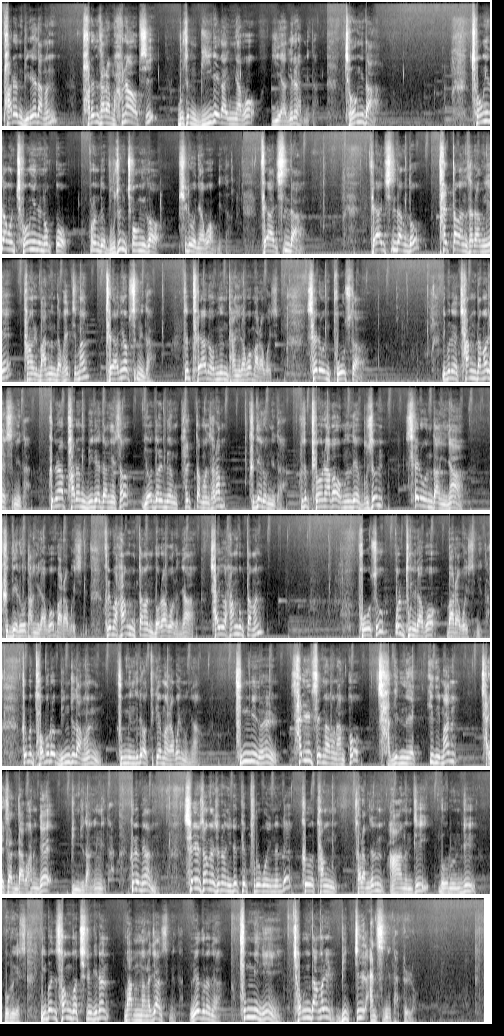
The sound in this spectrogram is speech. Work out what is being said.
바른 미래당은 바른 사람 하나 없이 무슨 미래가 있냐고 이야기를 합니다. 정의당. 정의당은 정의는 없고 그런데 무슨 정의가 필요하냐고 합니다. 대한신당. 대한신당도 탈당한 사람이 당을 맡는다고 했지만 대안이 없습니다. 그래서 대안 없는 당이라고 말하고 있습니다. 새로운 보수당. 이번에 창당을 했습니다. 그러나 바른 미래당에서 8명 탈당한 사람 그대로입니다. 그래서 변화가 없는데 무슨 새로운 당이냐? 그대로 당이라고 말하고 있습니다. 그러면 한국당은 뭐라고 하느냐? 자유한국당은 보수 꼴통이라고 말하고 있습니다. 그러면 더불어민주당은 국민들이 어떻게 말하고 있느냐? 국민을 살릴 생각은 않고 자기네끼리만 잘 산다고 하는 게 민주당입니다. 그러면 세상에서는 이렇게 부르고 있는데 그 당 사람들은 아는지 모르는지 모르겠습니다. 이번 선거 치르기는 만만하지 않습니다. 왜 그러냐? 국민이 정당을 믿질 않습니다. 별로.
